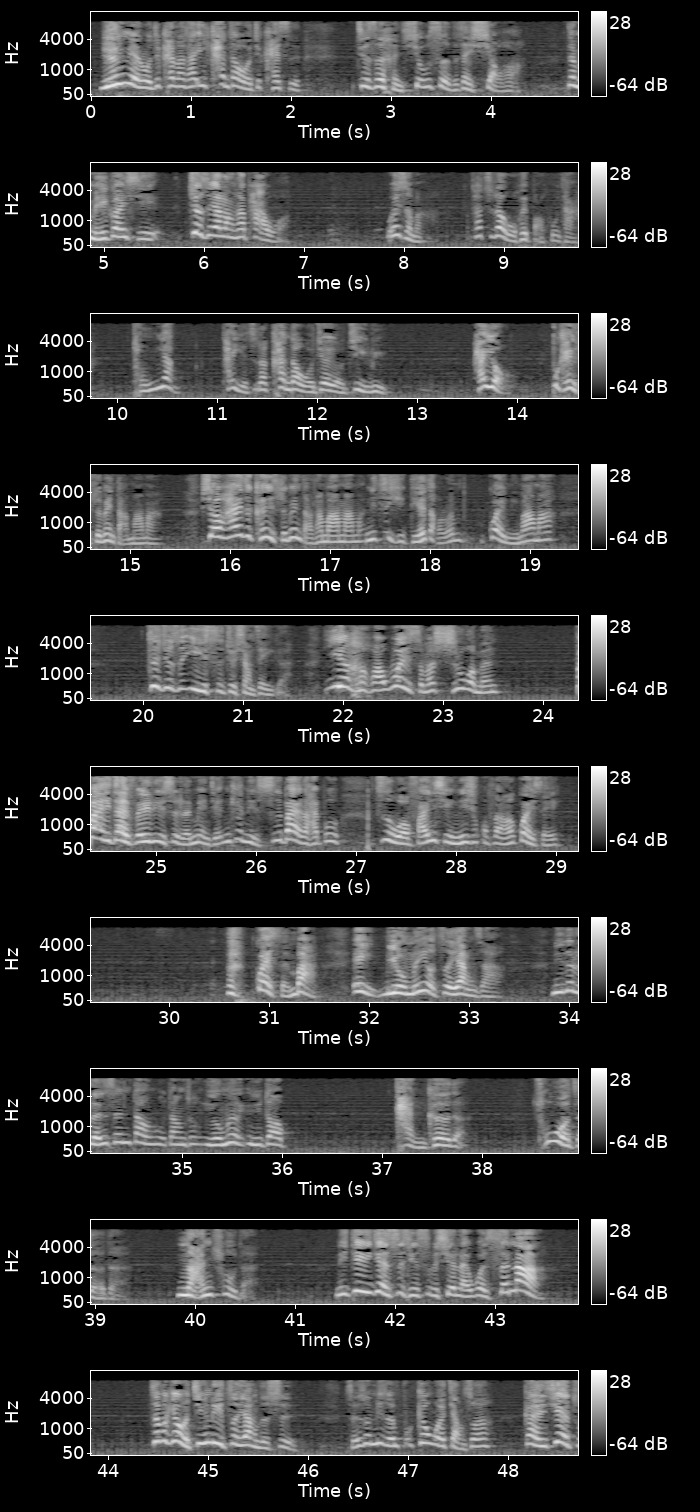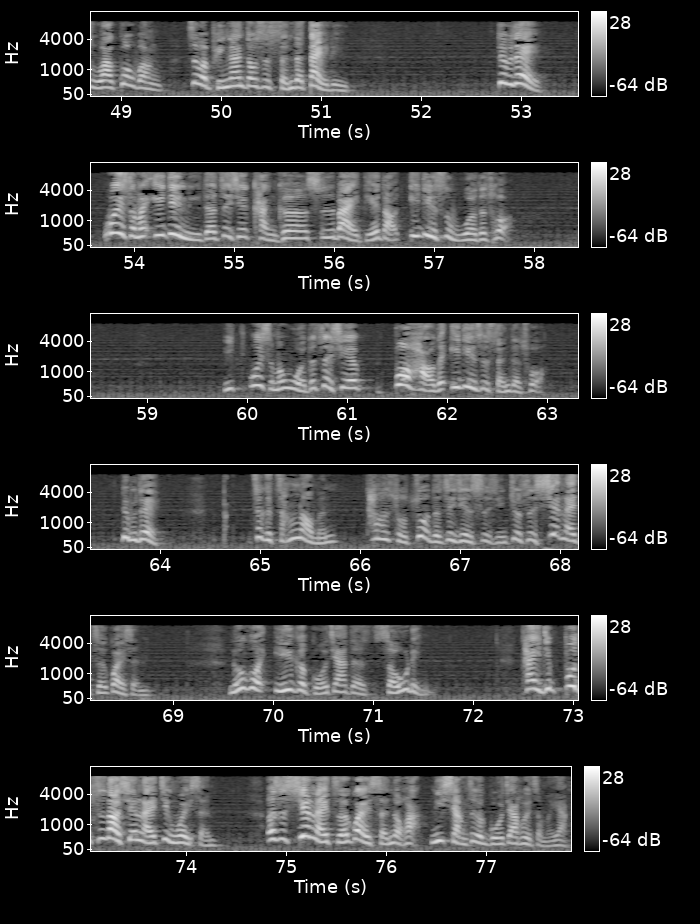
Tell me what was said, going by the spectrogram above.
远远我就看到他，一看到我就开始就是很羞涩的在笑哈。这没关系，就是要让他怕我。为什么？他知道我会保护他。同样，他也知道看到我就要有纪律。还有，不可以随便打妈妈。小孩子可以随便打他妈妈吗？你自己跌倒了，怪你妈妈？这就是意思，就像这个耶和华为什么使我们败在非利士人面前？你看你失败了还不自我反省，你反而怪谁？怪神吧？哎，有没有这样子啊？你的人生道路当中有没有遇到坎坷的、挫折的、难处的？你第一件事情是不是先来问神呐？怎么给我经历这样的事？神说：“你怎么不跟我讲说，感谢主啊，过往这么平安都是神的带领，对不对？为什么一定你的这些坎坷、失败、跌倒一定是我的错？一为什么我的这些不好的一定是神的错？”对不对？这个长老们他们所做的这件事情，就是先来责怪神。如果一个国家的首领他已经不知道先来敬畏神，而是先来责怪神的话，你想这个国家会怎么样？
